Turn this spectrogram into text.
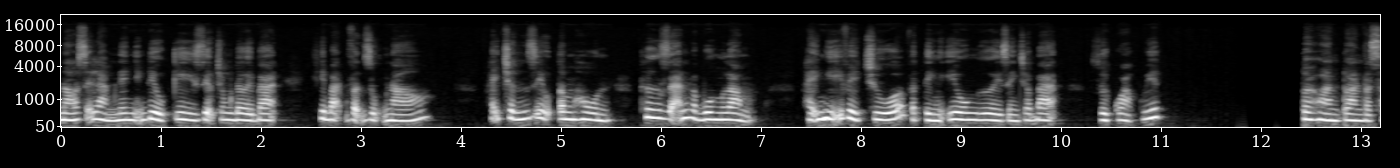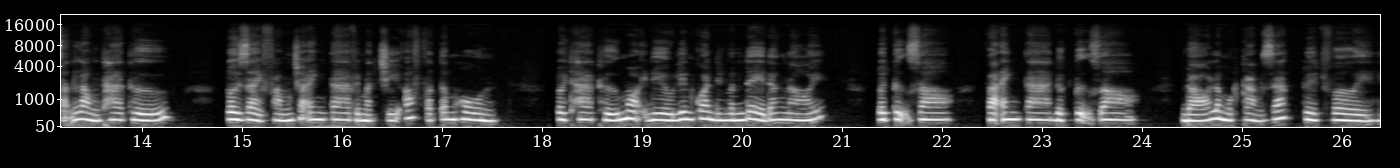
Nó sẽ làm nên những điều kỳ diệu trong đời bạn khi bạn vận dụng nó. Hãy chấn dịu tâm hồn, thư giãn và buông lỏng. Hãy nghĩ về Chúa và tình yêu người dành cho bạn, rồi quả quyết. Tôi hoàn toàn và sẵn lòng tha thứ. Tôi giải phóng cho anh ta về mặt trí óc và tâm hồn. Tôi tha thứ mọi điều liên quan đến vấn đề đang nói. Tôi tự do và anh ta được tự do. Đó là một cảm giác tuyệt vời.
